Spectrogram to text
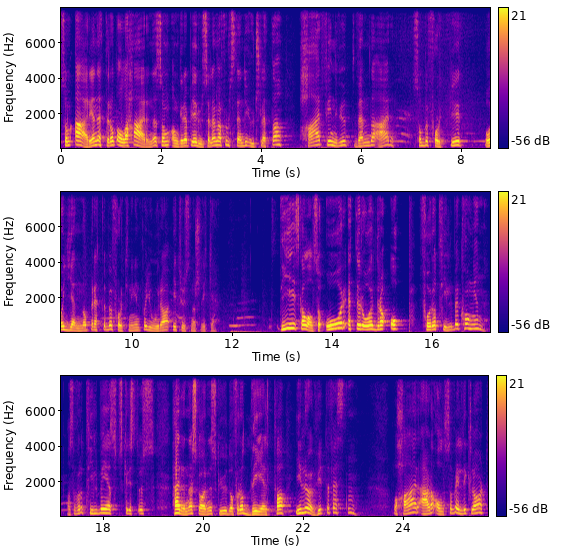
som er igjen etter at alle hærene som angrep Jerusalem, er fullstendig utsletta. Her finner vi ut hvem det er som befolker og gjenopprette befolkningen på jorda i tusenårsriket. De skal altså år etter år dra opp for å tilbe kongen. Altså for å tilbe Jesus Kristus, Herren er skarenes Gud, og for å delta i løvhyttefesten. Og her er det altså veldig klart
